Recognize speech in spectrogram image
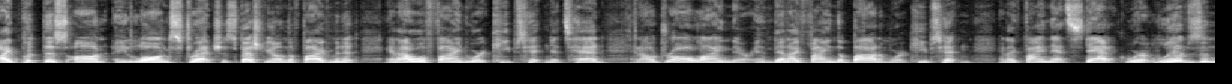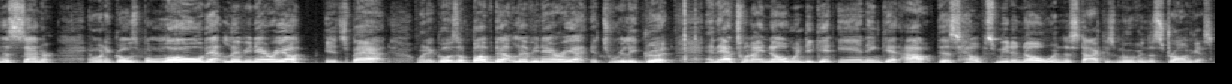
I put this on a long stretch, especially on the five minute, and I will find where it keeps hitting its head, and I'll draw a line there. And then I find the bottom where it keeps hitting, and I find that static where it lives in the center. And when it goes below that living area, it's bad. When it goes above that living area, it's really good. And that's when I know when to get in and get out. This helps me to know when the stock is moving the strongest.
